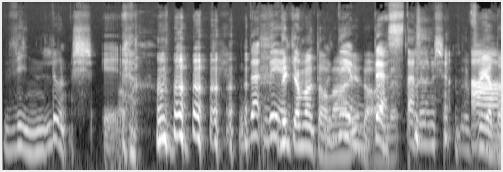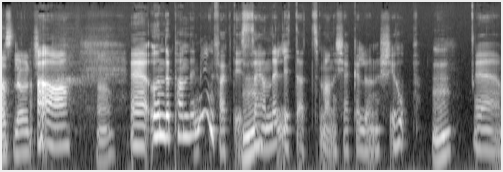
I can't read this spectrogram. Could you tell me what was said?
Vinlunch. Är, det, det, det, kan man ta varje dag. Det är dag, bästa eller? lunchen. Fredagslunchen. Ja. ja. Eh, under pandemin faktiskt mm. så hände det lite att man käkar lunch ihop. Mm. Eh,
